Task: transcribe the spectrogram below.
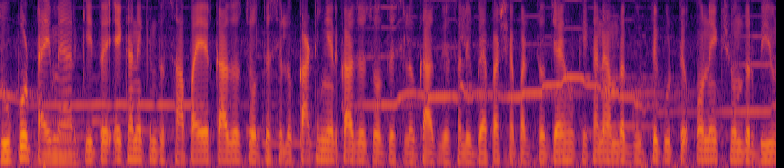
দুপুর টাইমে আর কি। তো এখানে কিন্তু সাপাইয়ের কাজও চলতেছিল কাটিং এর কাজও চলতেছিল গাছ গাছালির ব্যাপার স্যাপার। তো যাই হোক, এখানে আমরা ঘুরতে ঘুরতে অনেক সুন্দর ভিউ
